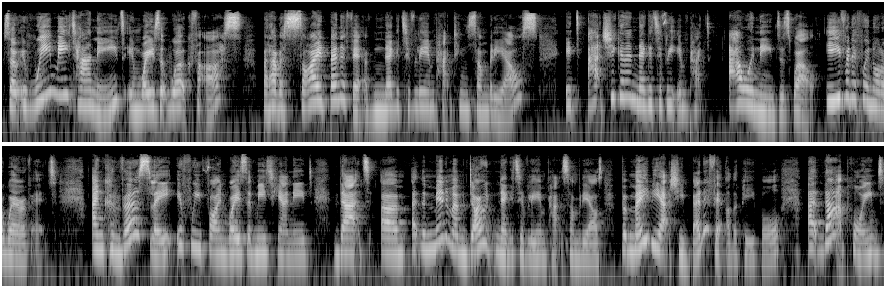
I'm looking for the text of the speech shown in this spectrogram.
So if we meet our needs in ways that work for us, but have a side benefit of negatively impacting somebody else, it's actually going to negatively impact our needs as well, even if we're not aware of it. And conversely, if we find ways of meeting our needs that, um, at the minimum, don't negatively impact somebody else, but maybe actually benefit other people, at that point,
